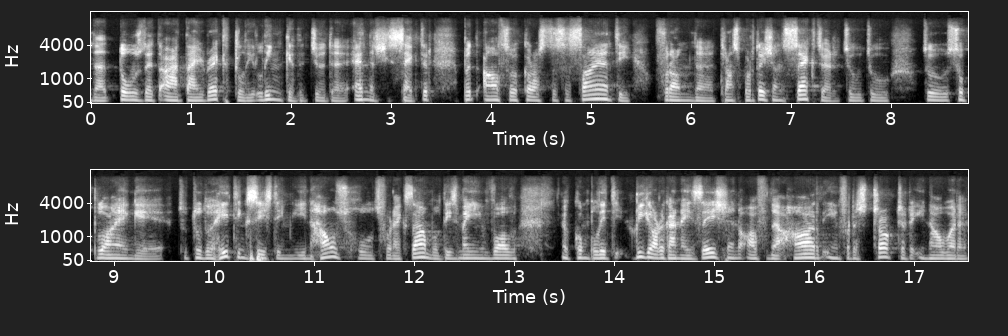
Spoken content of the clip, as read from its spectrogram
that those that are directly linked to the energy sector, but also across the society, from the transportation sector to to to supplying a, to, to the heating system in households, for example. This may involve a complete reorganization of the hard infrastructure in our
